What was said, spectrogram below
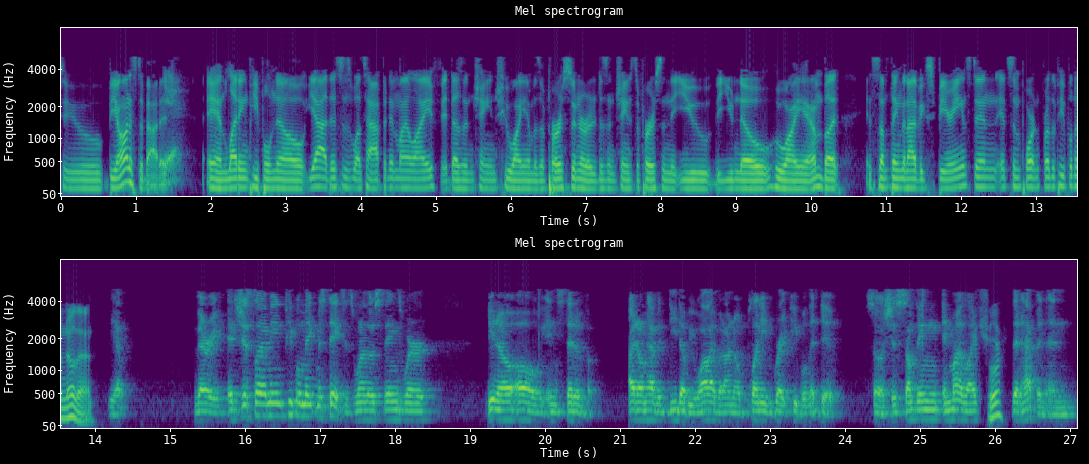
to be honest about it. Yeah. And letting people know, yeah, this is what's happened in my life. It doesn't change who I am as a person, or it doesn't change the person that you that you know who I am. But it's something that I've experienced, and it's important for other people to know that. Yep. Very. It's just like I mean, people make mistakes. It's one of those things where, you know, oh, instead of I don't have a DWI, but I know plenty of great people that do. So it's just something in my life sure. that happened, and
